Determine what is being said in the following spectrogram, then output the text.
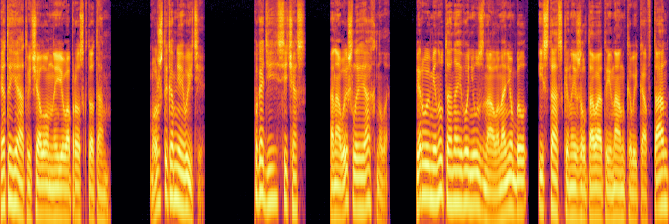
«Это я», — отвечал он на ее вопрос, кто там. «Можешь ты ко мне выйти?» «Погоди, сейчас». Она вышла и ахнула. Первую минуту она его не узнала. На нем был истасканный желтоватый нанковый кафтан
